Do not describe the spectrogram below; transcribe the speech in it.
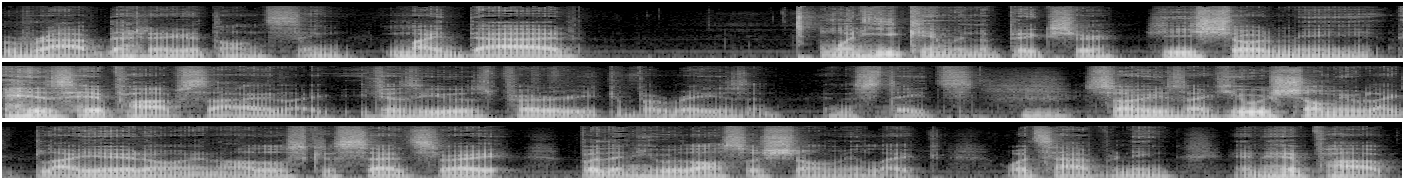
rap, that reggaeton thing. My dad, when he came in the picture, he showed me his hip hop side, like because he was Puerto Rican but raised in, in the states. Mm. So he's like he would show me like Playero and all those cassettes, right? But then he would also show me like what's happening in hip hop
